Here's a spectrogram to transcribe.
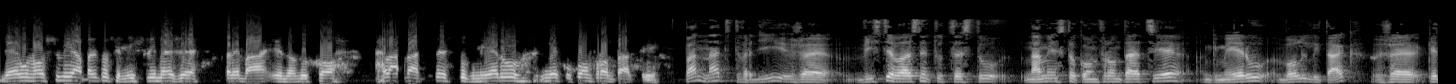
neúnosný a preto si myslíme, že treba jednoducho hľadať cestu k mieru, nie ku konfrontácii. Pán Naď tvrdí, že vy ste vlastne tú cestu namiesto konfrontácie k mieru volili tak, že keď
